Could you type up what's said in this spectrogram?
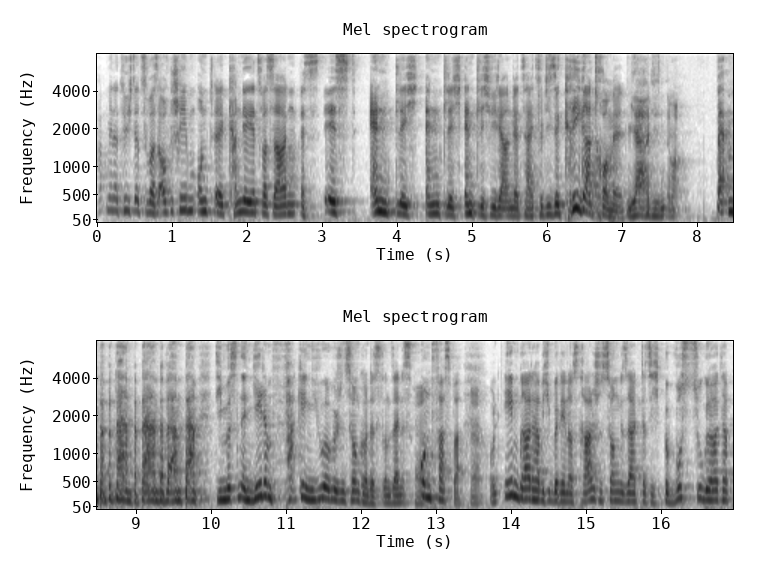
hab mir natürlich dazu was aufgeschrieben und äh, kann dir jetzt was sagen. Es ist endlich, endlich, endlich wieder an der Zeit für diese Kriegertrommeln. Ja, die sind immer. Bam, bam, bam, bam, bam, bam. Die müssen in jedem fucking Eurovision Song Contest drin sein. Das ist unfassbar. Und eben gerade habe ich über den australischen Song gesagt, dass ich bewusst zugehört habe.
